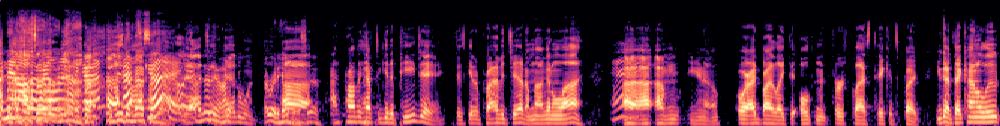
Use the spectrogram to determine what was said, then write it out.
And then all the real ones now. Be the That's messenger. good. Oh, yeah, That's no, a no, I- good one. I already have this, yeah. I'd probably have to get a PJ, just get a private jet. I'm not gonna lie. I, I, I'm, you know, or I'd buy like the ultimate first class tickets. But you got that kind of loot,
